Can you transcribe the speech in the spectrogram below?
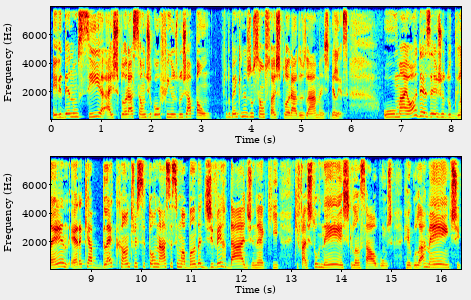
Ele denuncia a exploração de golfinhos no Japão. Tudo bem que eles não são só explorados lá, mas beleza. O maior desejo do Glenn era que a Black Country se tornasse assim, uma banda de verdade, né? Que, que faz turnês, que lança álbuns regularmente.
